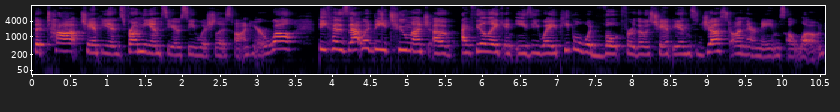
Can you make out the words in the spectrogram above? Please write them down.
the top champions from the MCOC wish list on here? Well, because that would be too much of, I feel like, an easy way. People would vote for those champions just on their names alone.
